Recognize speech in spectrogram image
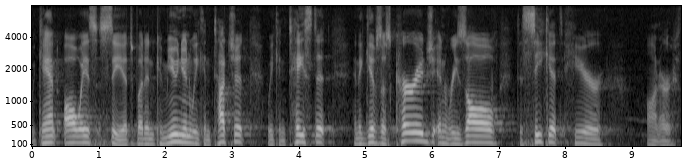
We can't always see it, but in communion we can touch it, we can taste it, and it gives us courage and resolve to seek it here on earth.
